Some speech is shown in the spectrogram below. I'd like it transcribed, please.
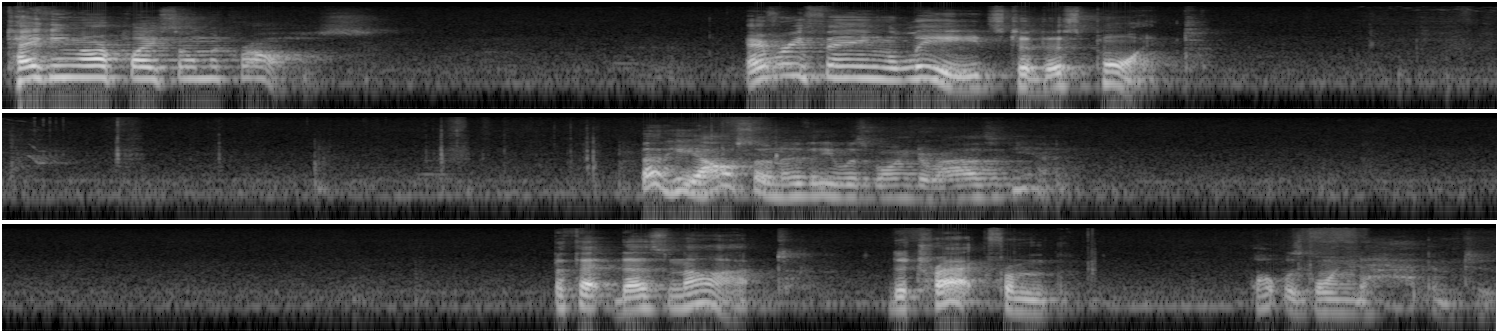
taking our place on the cross. Everything leads to this point. But he also knew that he was going to rise again. But that does not detract from what was going to happen to me.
